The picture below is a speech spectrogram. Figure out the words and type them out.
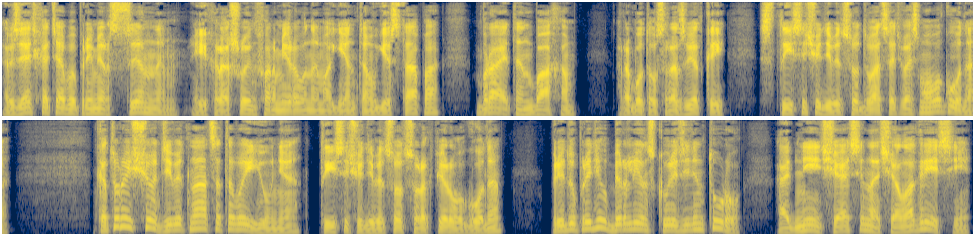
Взять хотя бы пример с ценным и хорошо информированным агентом в гестапо Брайтенбахом, работал с разведкой с 1928 года, который еще 19 июня 1941 года предупредил берлинскую резидентуру о дне и часе начала агрессии.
